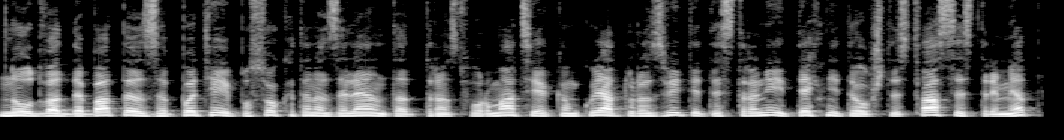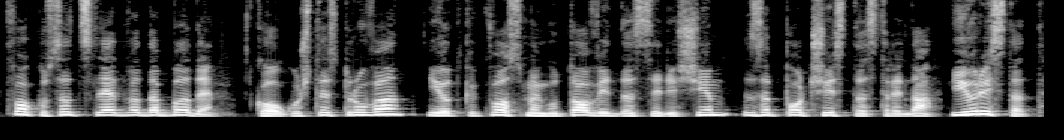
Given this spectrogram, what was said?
Но отвъд дебата за пътя и посоката на зелената трансформация, към която развитите страни и техните общества се стремят, фокусът следва да бъде колко ще струва и от какво сме готови да се решим за по-чиста среда. Юристът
